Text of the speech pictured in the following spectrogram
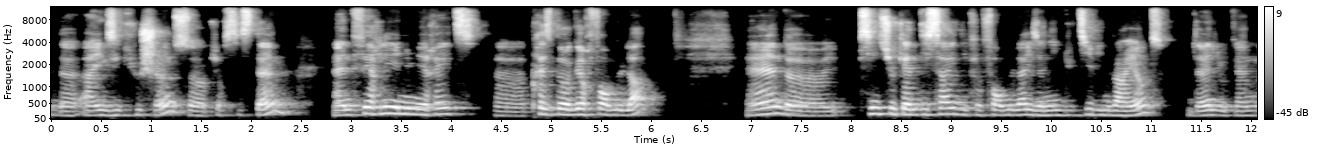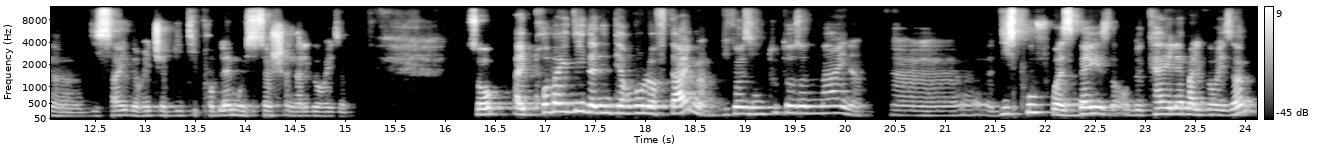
the uh, executions of your system and fairly enumerates uh, Presburger formula. And uh, since you can decide if a formula is an inductive invariant, then you can uh, decide the reachability problem with such an algorithm. So I provided an interval of time because in 2009, uh, this proof was based on the KLM algorithm.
